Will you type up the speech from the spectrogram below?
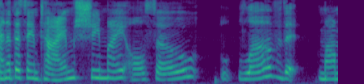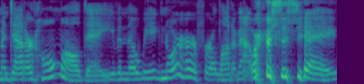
And at the same time, she might also love that mom and dad are home all day, even though we ignore her for a lot of hours a day.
